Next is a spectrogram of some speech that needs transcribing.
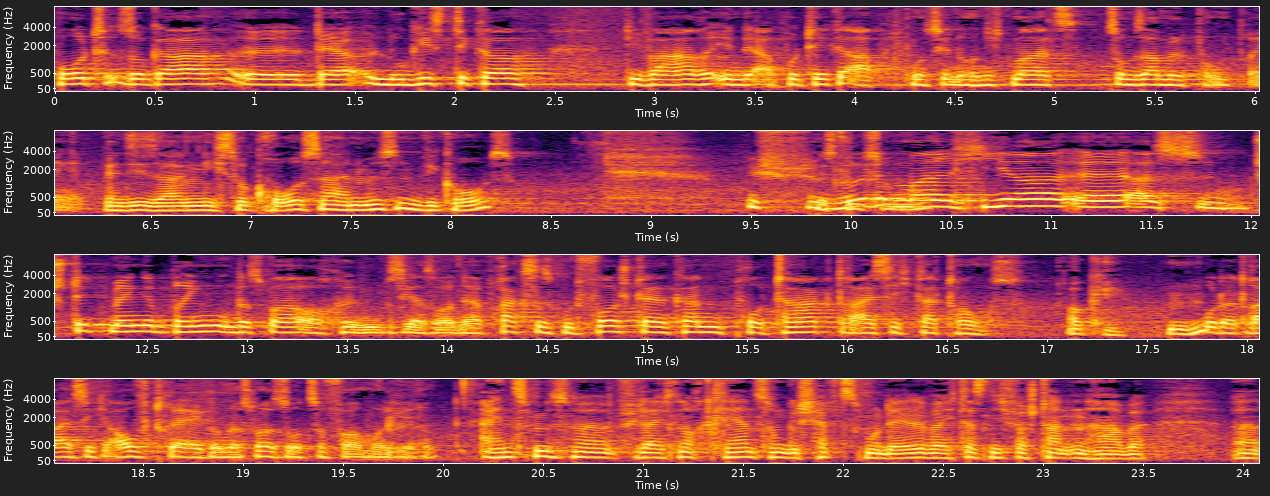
holt sogar äh, der Logistiker die Ware in der Apotheke ab. Ich muss sie noch nicht mal zum Sammelpunkt bringen. Wenn Sie sagen, nicht so groß sein müssen, wie groß? Ich ist würde so mal hier äh, als Schnittmenge bringen, um das mal auch sich also in der Praxis gut vorstellen kann, pro Tag 30 Kartons. Okay. Mhm. Oder 30 Aufträge, um das mal so zu formulieren. Eins müssen wir vielleicht noch klären zum Geschäftsmodell, weil ich das nicht verstanden habe. Äh,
